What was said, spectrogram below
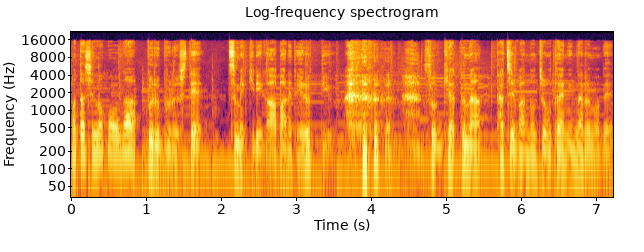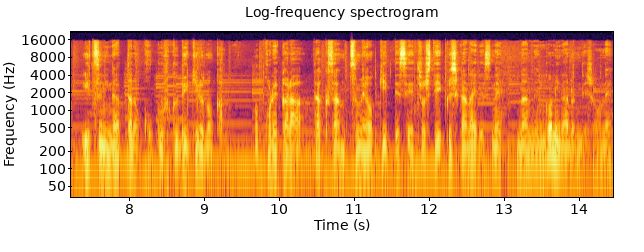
私の方がブルブルして爪切りが暴れているっていう そう逆な立場の状態になるのでいつになったら克服できるのかこれからたくさん爪を切って成長していくしかないですね。何年後になるんでしょうね、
